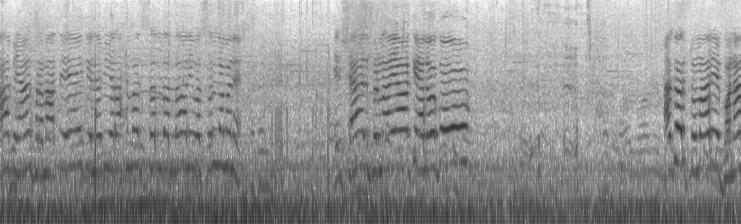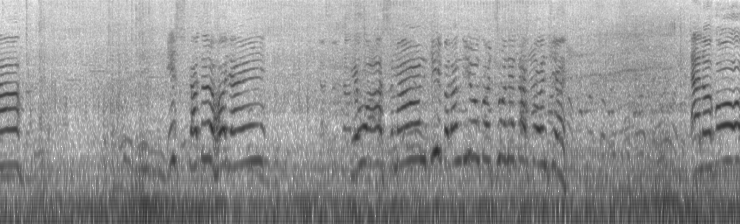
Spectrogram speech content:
آپ بیان فرماتے ہیں کہ نبی رحمت صلی اللہ علیہ وسلم نے ارشاد فرمایا کہ لوگوں اگر تمہارے گناہ اس قدر ہو جائیں کہ وہ آسمان کی بلندیوں کو چھونے تک پہنچ جائیں اے لوگوں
